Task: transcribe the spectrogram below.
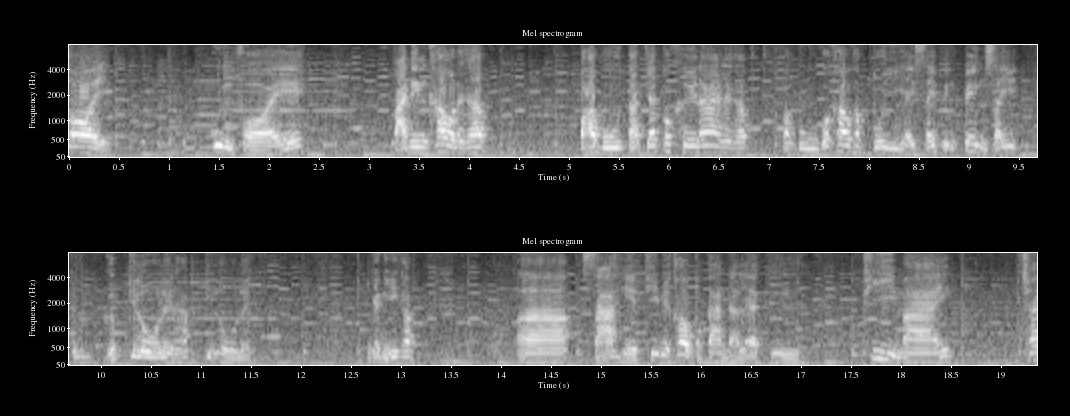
สร้อย กุ้งฝอยปลานินเข้านะครับาบูตัดแจ็คก็เคยได้นะครับปลาบูก็เข้าครับตัวใหญ่ๆไซส์เป้งๆไซส์เป็นเกือบกิโลเลยนะครับ กิโลเลย อย่างนี้ครับสาเหตุที่ไม่เข้าประการด่านแรกคือ ที่ไม้ใช่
